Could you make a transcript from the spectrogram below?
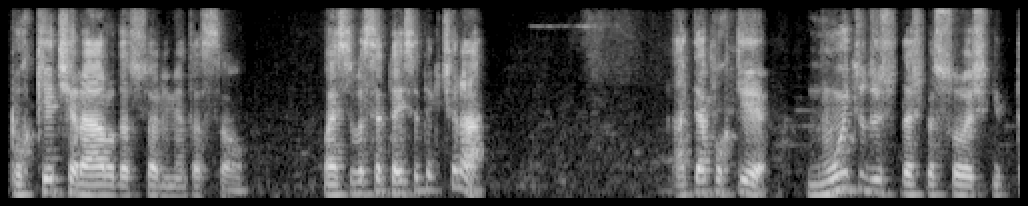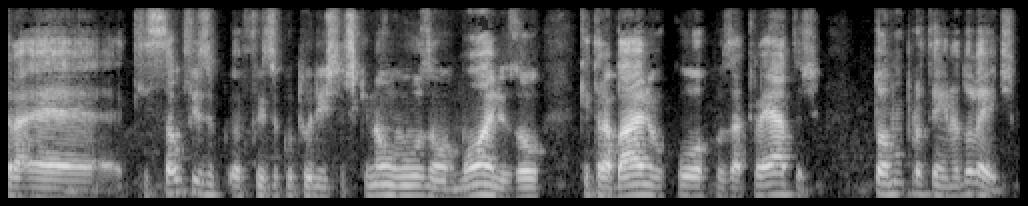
por que tirá-lo da sua alimentação? Mas se você tem, você tem que tirar. Até porque muitas das pessoas que, é, que são fisiculturistas que não usam hormônios ou que trabalham o corpo, os atletas, tomam proteína do leite.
